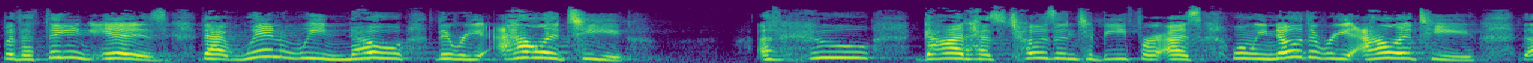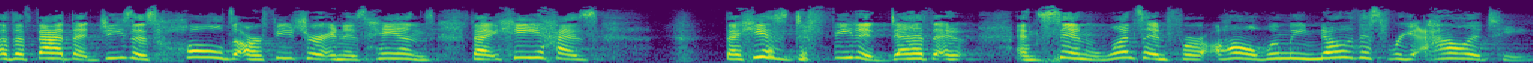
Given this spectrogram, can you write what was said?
But the thing is that when we know the reality of who God has chosen to be for us, when we know the reality of the fact that Jesus holds our future in his hands, that he has that he has defeated death and, and sin once and for all, when we know this reality,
